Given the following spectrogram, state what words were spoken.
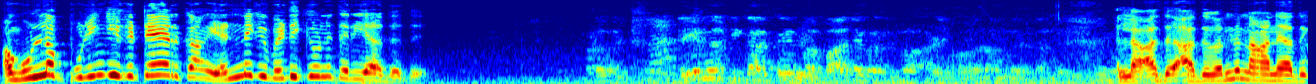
அவங்க உள்ள புழுங்கிக்கிட்டே இருக்காங்க. என்னைக்கு வெடிக்கும்னு தெரியாது அது. இல்ல அது அது வந்து நான் அது?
